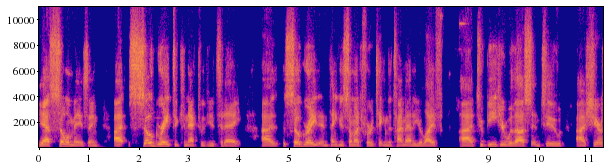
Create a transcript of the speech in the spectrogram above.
Yeah, so amazing. Uh, so great to connect with you today. Uh, so great. And thank you so much for taking the time out of your life uh, to be here with us and to uh, share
